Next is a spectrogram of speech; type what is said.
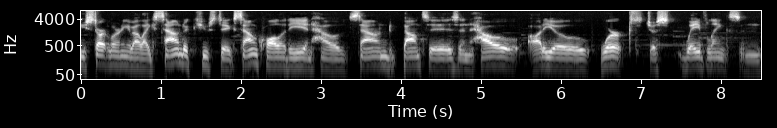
you start learning about like sound acoustics, sound quality and how sound bounces and how audio works, just wavelengths and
